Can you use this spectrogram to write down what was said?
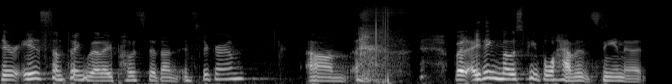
There is something that I posted on Instagram, um, but I think most people haven't seen it.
